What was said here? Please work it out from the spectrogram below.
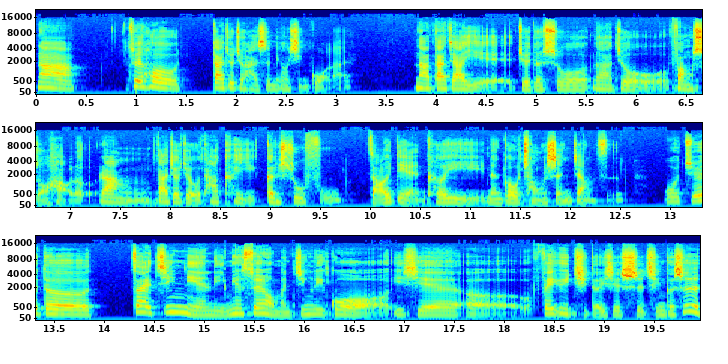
那最后大舅舅还是没有醒过来。那大家也觉得说，那就放手好了，让大舅舅他可以更舒服，早一点可以能够重生这样子。我觉得。在今年里面，虽然我们经历过一些呃非预期的一些事情，可是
